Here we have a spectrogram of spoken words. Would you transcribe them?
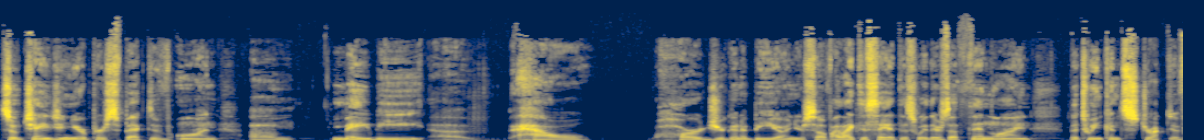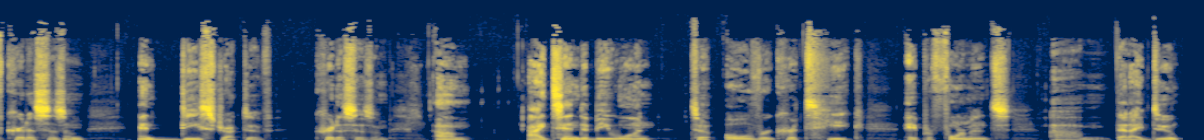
So, changing your perspective on um, maybe uh, how hard you're going to be on yourself. I like to say it this way there's a thin line between constructive criticism and destructive criticism. Um, I tend to be one to over critique a performance um, that I do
